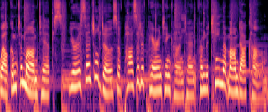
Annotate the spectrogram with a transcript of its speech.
Welcome to Mom Tips, your essential dose of positive parenting content from the team at mom.com.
